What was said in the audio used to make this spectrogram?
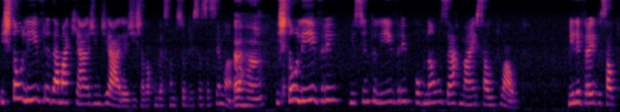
Estou livre da maquiagem diária. A gente estava conversando sobre isso essa semana. Uhum. Estou livre, me sinto livre por não usar mais salto alto. Me livrei do salto.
